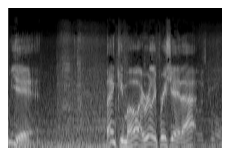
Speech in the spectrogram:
yeah. Thank you, Mo. I really appreciate that. That was cool.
